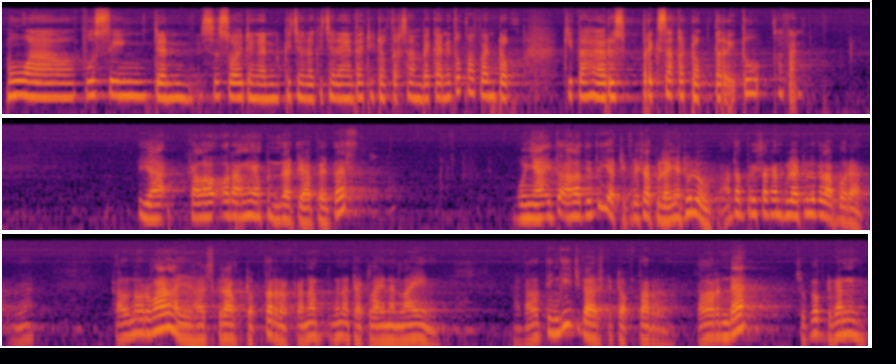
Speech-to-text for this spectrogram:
mual, pusing dan sesuai dengan gejala-gejala yang tadi dokter sampaikan itu kapan dok? Kita harus periksa ke dokter itu kapan? Ya kalau orang yang benar diabetes punya itu alat itu ya diperiksa gulanya dulu atau periksakan gula dulu ke laborat ya. Kalau normal ya harus segera ke dokter karena mungkin ada kelainan lain. Nah, kalau tinggi juga harus ke dokter. Kalau rendah cukup dengan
